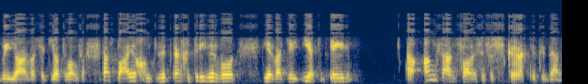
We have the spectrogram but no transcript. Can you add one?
2 jaar was ek heeltemal Dit's baie goed. Dit kan getrigger word deur wat jy eet. En 'n angsaanval is 'n verskriklike ding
